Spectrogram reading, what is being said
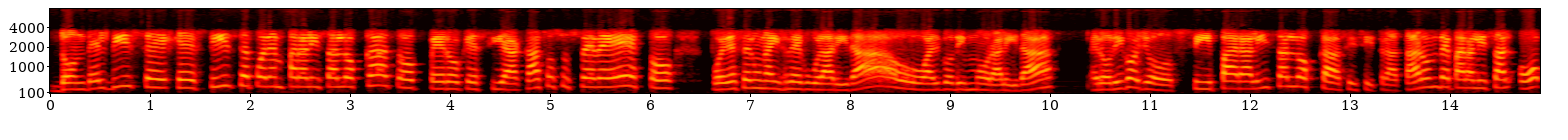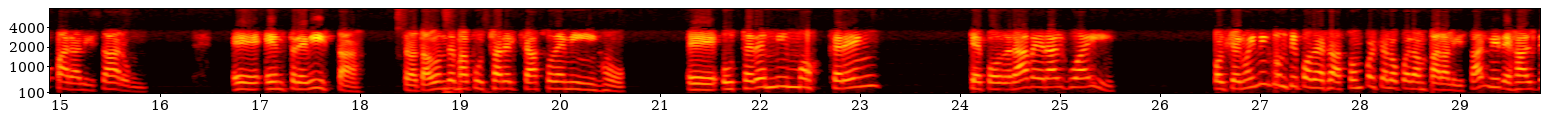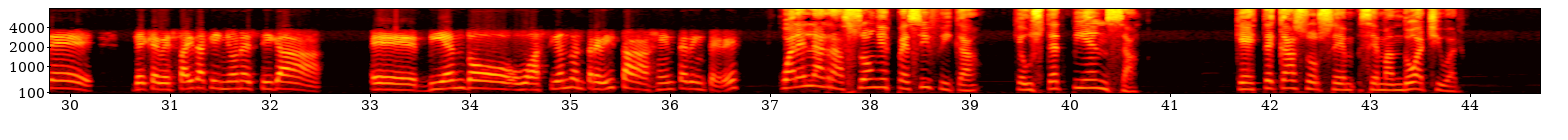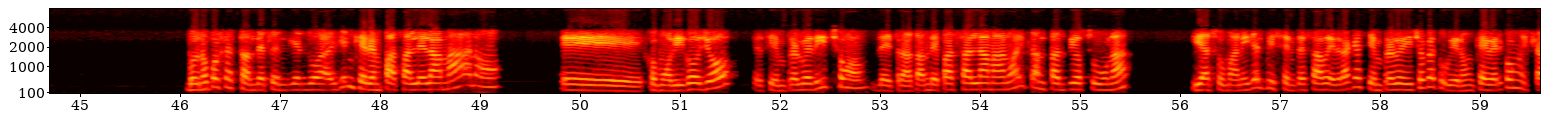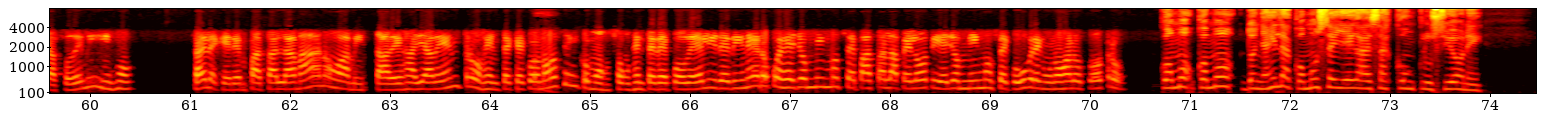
donde él dice que sí se pueden paralizar los casos, pero que si acaso sucede esto, puede ser una irregularidad o algo de inmoralidad. Pero digo yo, si paralizan los casos y si trataron de paralizar o paralizaron eh, entrevistas, trataron de mapuchar el caso de mi hijo, eh, ¿ustedes mismos creen que podrá haber algo ahí? porque no hay ningún tipo de razón por que lo puedan paralizar ni dejar de, de que Besaida Quiñones siga eh, viendo o haciendo entrevistas a gente de interés. ¿Cuál es la razón específica que usted piensa que este caso se, se mandó a archivar? Bueno, porque están defendiendo a alguien, quieren pasarle la mano, eh, como digo yo, que siempre lo he dicho, le tratan de pasar la mano al cantante Osuna y a su el Vicente Saavedra, que siempre lo he dicho que tuvieron que ver con el caso de mi hijo. ¿Sabes? Le quieren pasar la mano, amistades allá adentro, gente que conocen, como son gente de poder y de dinero, pues ellos mismos se pasan la pelota y ellos mismos se cubren unos a los otros. ¿Cómo, cómo, doña Gilda, cómo se llega a esas conclusiones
